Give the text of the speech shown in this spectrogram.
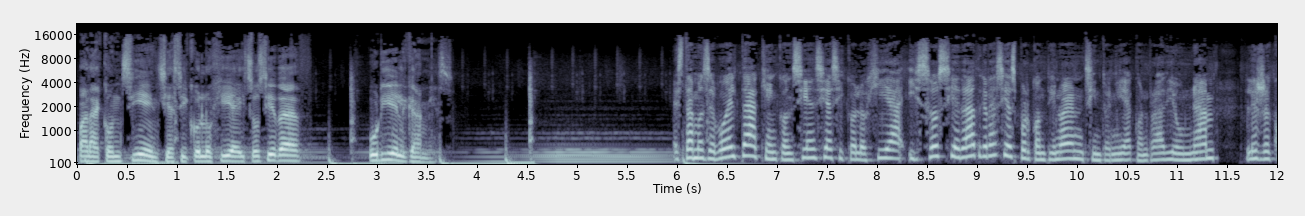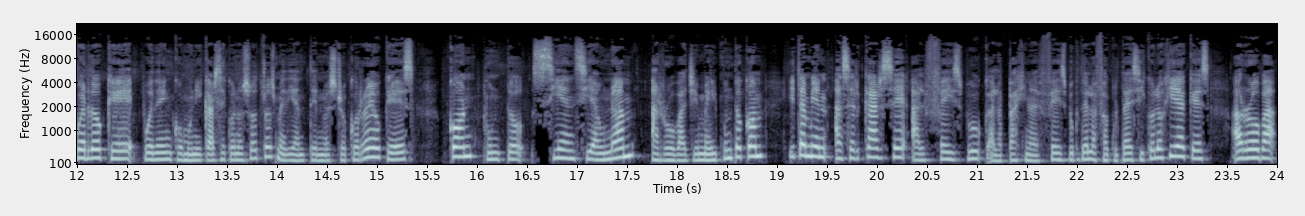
Para Conciencia, Psicología y Sociedad, Uriel Gámez. Estamos de vuelta aquí en Conciencia, Psicología y Sociedad. Gracias por continuar en sintonía con Radio UNAM. Les recuerdo que pueden comunicarse con nosotros mediante nuestro correo que es con.cienciaunam.gmail.com y también acercarse al Facebook, a la página de Facebook de la Facultad de Psicología que es arroba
